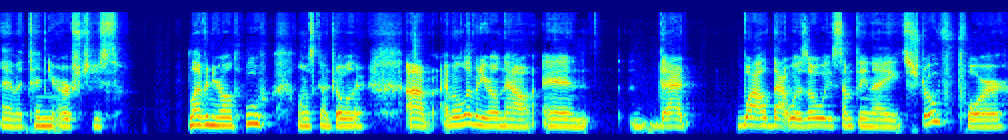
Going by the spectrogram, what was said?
I have a ten year, or she's eleven year old. Ooh, almost got in trouble there. Um, I'm an eleven year old now, and that while that was always something I strove for,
